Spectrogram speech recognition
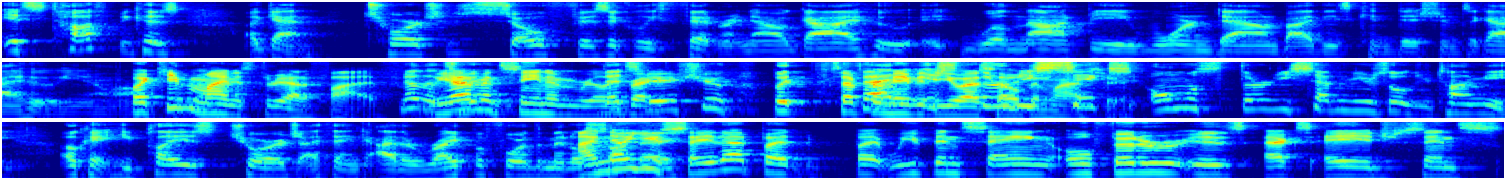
It's tough because again, George so physically fit right now. A guy who will not be worn down by these conditions. A guy who you know. But keep in mind, it's three out of five. No, we haven't very- seen him really That's break. very true. But Except for maybe the US Open last 36, year. almost 37 years old. You're telling me, okay, he plays George. I think either right before the middle. I know you say that, but but we've been saying, oh, Federer is X age since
